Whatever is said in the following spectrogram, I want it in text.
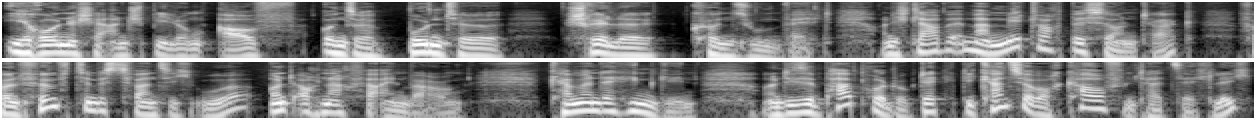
ironische Anspielung auf unsere bunte, schrille Konsumwelt. Und ich glaube, immer Mittwoch bis Sonntag von 15 bis 20 Uhr und auch nach Vereinbarung kann man da hingehen. Und diese Paarprodukte, die kannst du aber auch kaufen tatsächlich.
